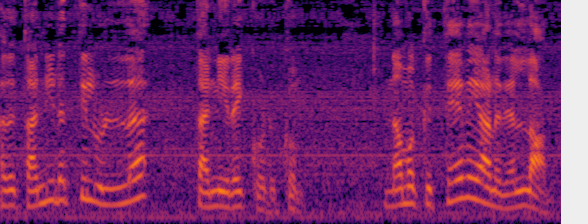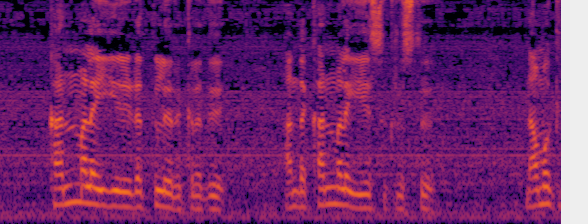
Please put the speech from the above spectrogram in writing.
அது தன்னிடத்தில் உள்ள தண்ணீரை கொடுக்கும். நமக்கு தேவையானதெல்லாம் கண்மலை இடத்தில் இருக்கிறது. அந்த கண்மலை இயேசு கிறிஸ்து. நமக்கு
